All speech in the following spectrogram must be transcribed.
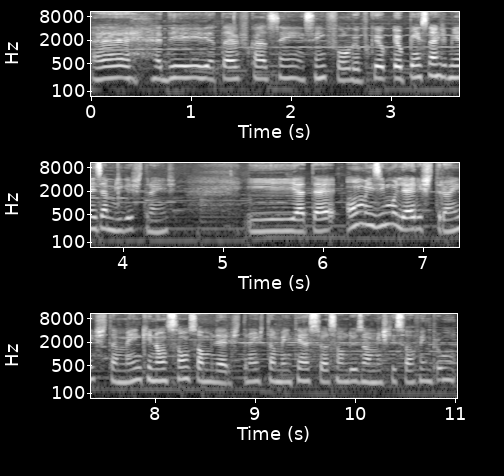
É, é de até ficar sem, sem folga, porque eu, eu penso nas minhas amigas trans. E até homens e mulheres trans também, que não são só mulheres trans, também tem a situação dos homens que sofrem por,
